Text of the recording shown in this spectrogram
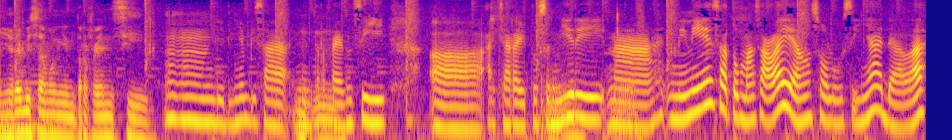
akhirnya bisa mengintervensi. Mm-mm, jadinya bisa Mm-mm. intervensi uh, acara itu sendiri. Iya. Nah, ini nih satu masalah yang solusinya adalah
